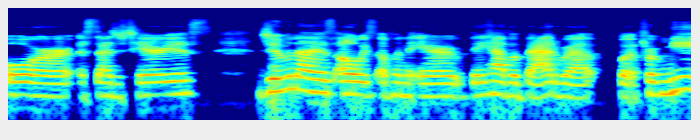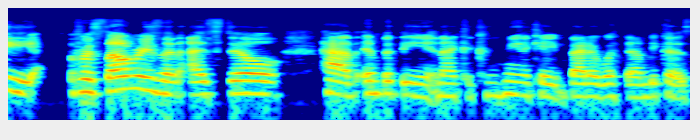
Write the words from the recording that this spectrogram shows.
or a sagittarius gemini is always up in the air they have a bad rep but for me for some reason i still have empathy and i could communicate better with them because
